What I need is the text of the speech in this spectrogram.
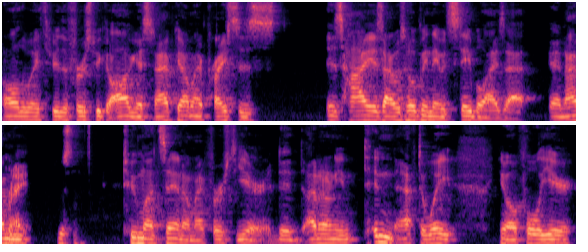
all the way through the first week of August, and I've got my prices as high as I was hoping they would stabilize at, and I'm right. just two months in on my first year. It did I don't even didn't have to wait, you know, a full year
